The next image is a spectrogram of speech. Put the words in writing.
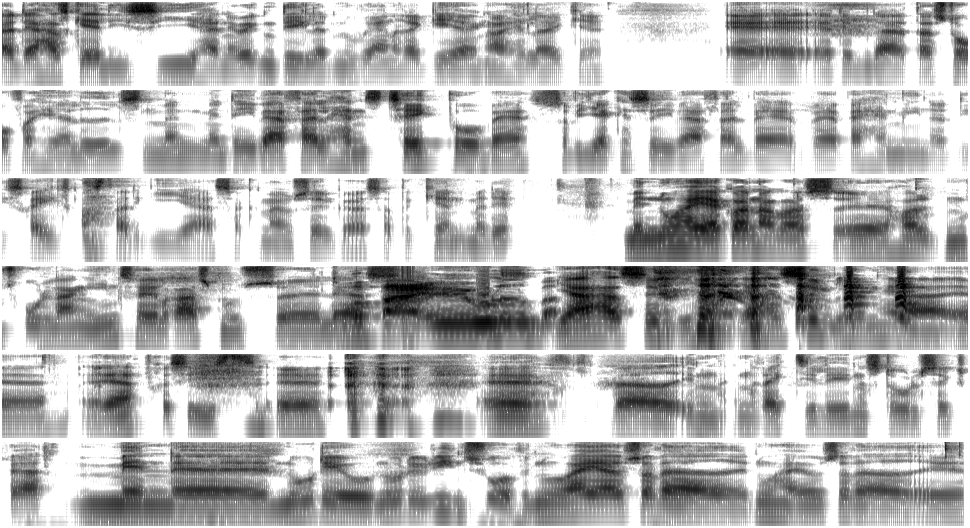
og det her skal jeg lige sige, han er jo ikke en del af den nuværende regering, og heller ikke øh, af, af dem, der, der står for herledelsen, men, men det er i hvert fald hans take på, hvad, så vidt jeg kan se i hvert fald, hvad, hvad, hvad han mener, den israelske strategi er, så kan man jo selv gøre sig bekendt med det. Men nu har jeg godt nok også øh, holdt en utrolig lang entale, Rasmus. Øh, lad du har bare øvlet mig. Jeg har simpelthen, jeg har simpelthen her, øh, ja præcis, øh, øh, været en, en rigtig lænestolsekspert. Men øh, nu, er det jo, nu er det jo din tur, for nu har jeg jo så været, nu har jeg jo så været øh,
